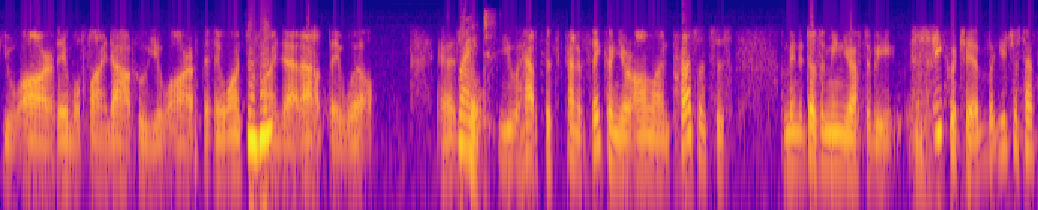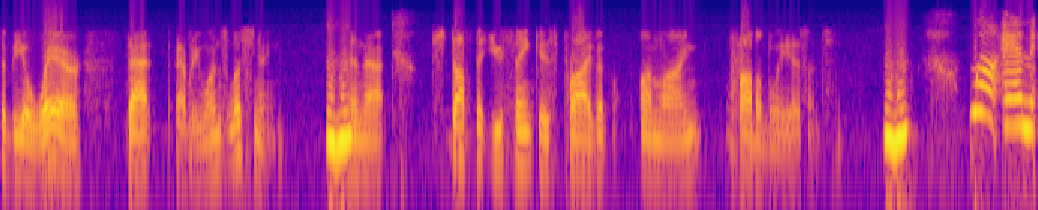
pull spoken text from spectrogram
you are, they will find out who you are. If they want to mm-hmm. find that out, they will. And right. So you have to kind of think on your online presence as I mean, it doesn't mean you have to be secretive, but you just have to be aware that everyone's listening, mm-hmm. and that stuff that you think is private online probably isn't. Mm-hmm. Well, and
